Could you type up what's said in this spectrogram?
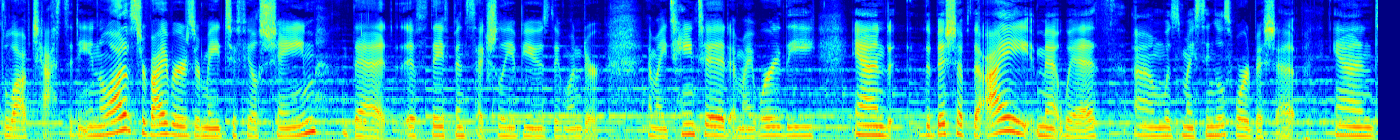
the law of chastity. And a lot of survivors are made to feel shame that if they've been sexually abused, they wonder, Am I tainted? Am I worthy? And the bishop that I met with um, was my singles ward bishop. And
